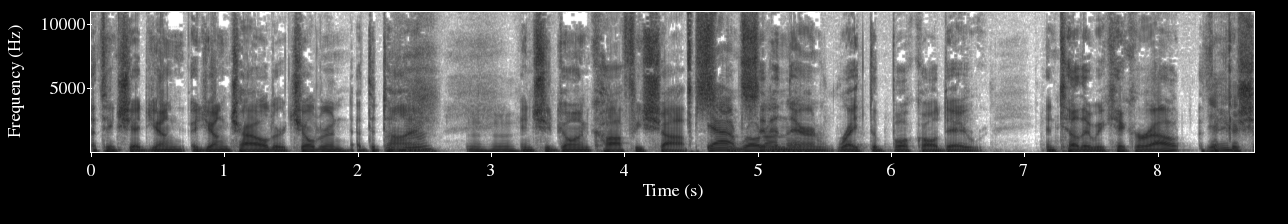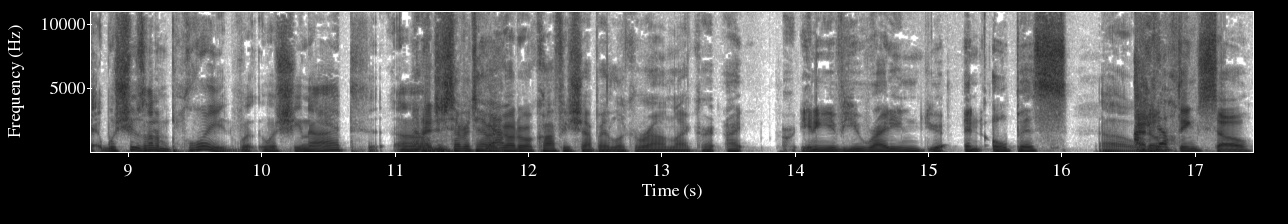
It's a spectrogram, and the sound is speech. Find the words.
I think she had young a young child or children at the time and she'd go in coffee shops Yeah, and sit in there there. and write the book all day until they would kick her out. I Yeah, because she, well, she was unemployed. Was, was she not? Um, and I just every time I go to a coffee shop, I look around like, are, I, are any of you writing your, an opus? Oh. I I don't think so.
